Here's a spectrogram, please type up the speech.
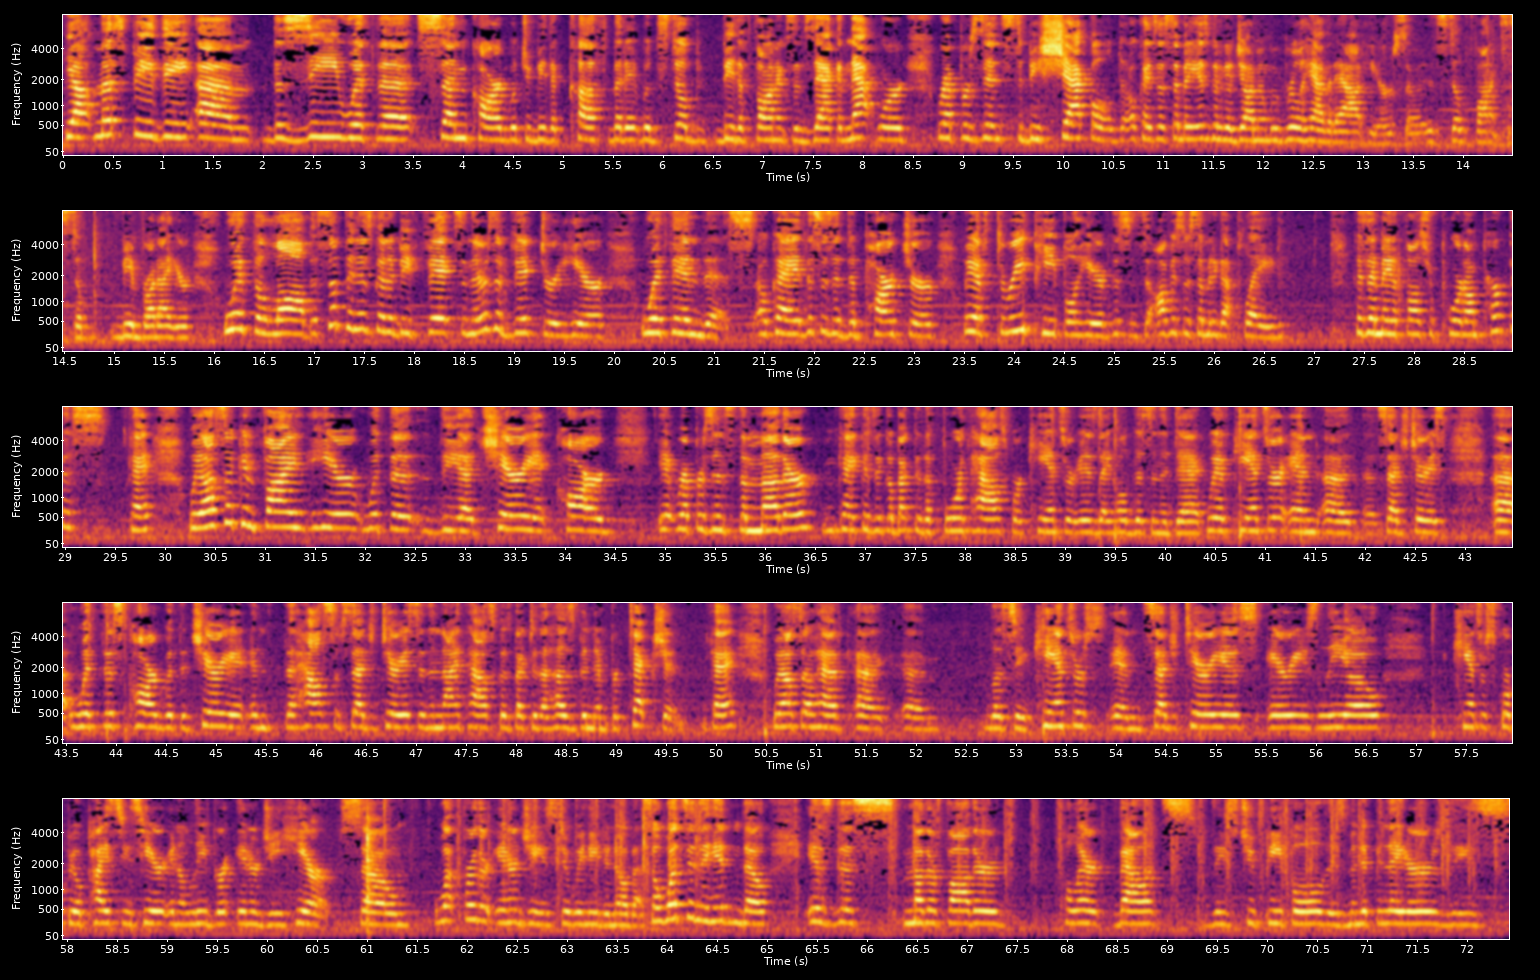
Yeah, it must be the um, the Z with the sun card, which would be the Kaph, but it would still be the phonics of Zach, and that word represents to be shackled. Okay, so somebody is going to go job, and we really have it out here, so it's still the phonics is still being brought out here with the law, but something is going to be fixed, and there's a victory here within this. Okay, this is a departure. We have three people here. This is obviously somebody got played because they made a false report on purpose okay? We also can find here with the the uh, chariot card it represents the mother okay? Because it go back to the fourth house where cancer is. They hold this in the deck. We have cancer and uh, uh, sagittarius uh, with this card with the chariot. And the house of sagittarius in the ninth house goes back to the husband and protection okay? We also have uh, um, let's see cancer and sagittarius aries leo Cancer, Scorpio, Pisces here in a Libra energy here. So what further energies do we need to know about? So what's in the hidden, though, is this mother, father, polaric balance. These two people, these manipulators, these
